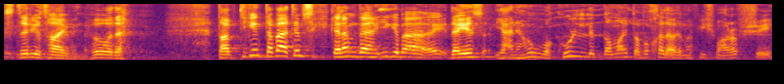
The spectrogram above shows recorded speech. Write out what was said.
stereotyping هو ده. طب تيجي أنت بقى تمسك الكلام ده يجي بقى إيه ده yes يعني هو كل الدمايطة بخله ما فيش ما أعرفش إيه.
